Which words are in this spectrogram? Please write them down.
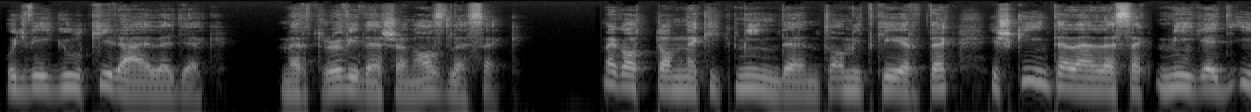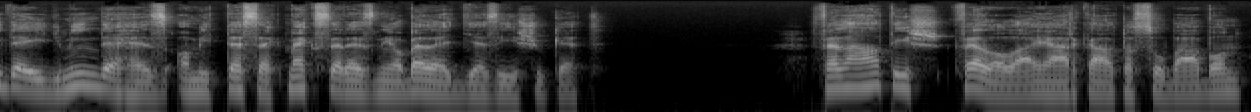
hogy végül király legyek, mert rövidesen az leszek. Megadtam nekik mindent, amit kértek, és kénytelen leszek még egy ideig mindehez, amit teszek megszerezni a beleegyezésüket. Felállt és felalá járkált a szobában,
